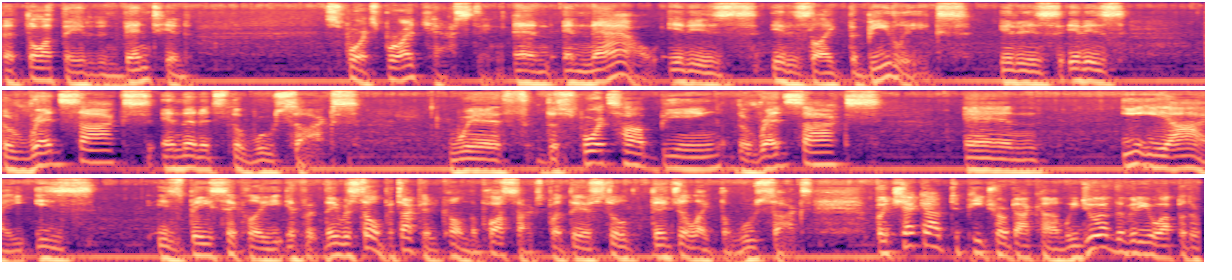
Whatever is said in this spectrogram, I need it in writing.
That thought they had invented sports broadcasting. And and now it is it is like the B leagues it is it is the Red Sox and then it's the Woo Sox, with the Sports Hub being the Red Sox and EEI is is basically if they were still in Pawtucket, call them the Paw Sox, but they're still they're just like the Woo Sox. But check out depetro.com. We do have the video up of the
